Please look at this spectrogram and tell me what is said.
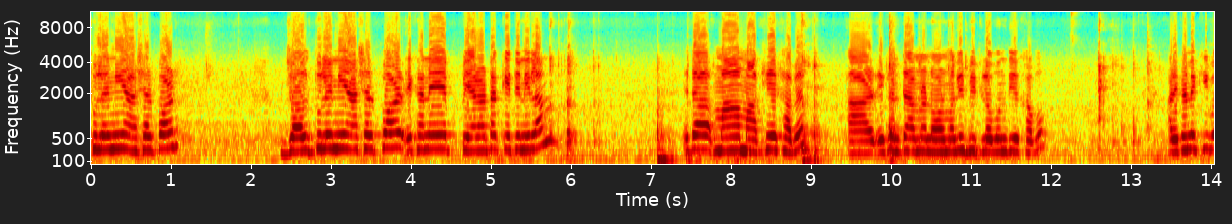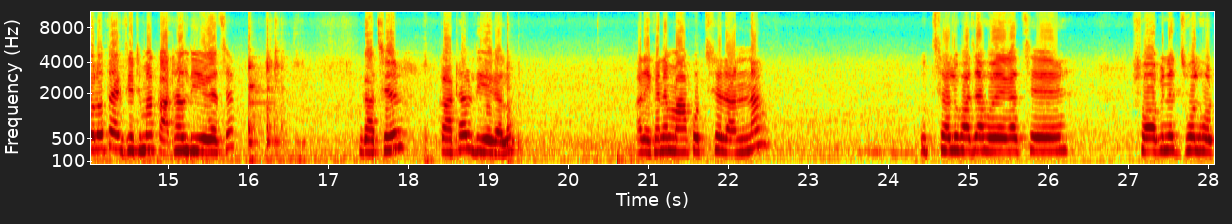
তুলে নিয়ে আসার পর জল তুলে নিয়ে আসার পর এখানে পেয়ারাটা কেটে নিলাম। এটা মা মাখিয়ে খাবে। আর এখানটা আমরা নর্মালি বিট লবণ দিয়ে খাব। আর এখানে কি বলতো, এক জেঠিমা কাঁঠাল দিয়ে গেছে। গাছের কাঁঠাল দিয়ে গেল। আর এখানে মা করছে রান্না। উচ্ছে আলু ভাজা হয়ে গেছে। সয়াবিনের ঝোল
